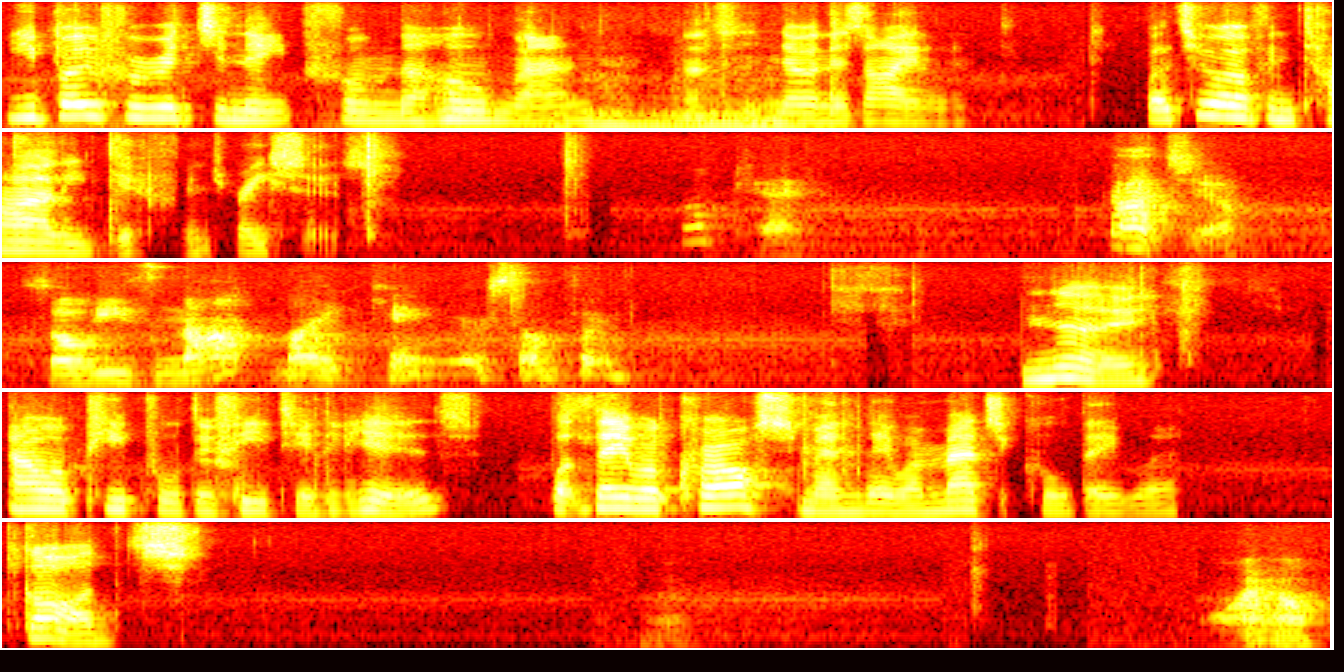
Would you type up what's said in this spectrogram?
You both originate from the homeland that's known as Ireland, but you're of entirely different races. Okay. Gotcha. So he's not my king or something? No, our people defeated his, but they were craftsmen, they were magical, they were gods. Wow.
